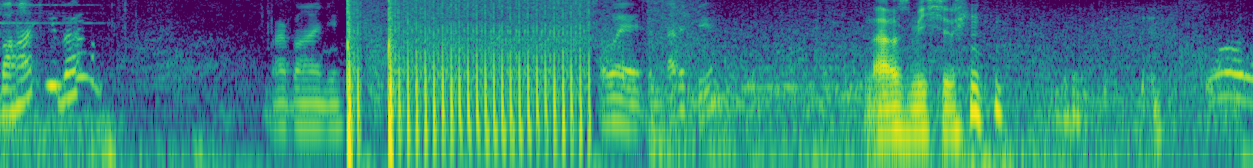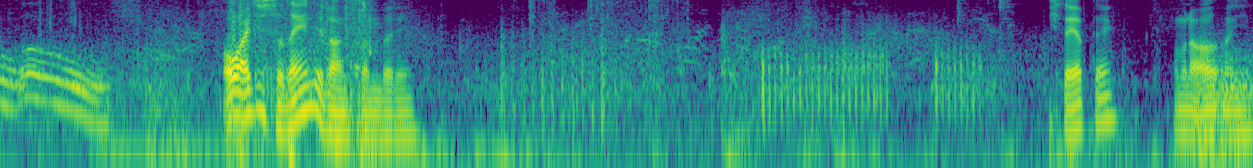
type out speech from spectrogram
Behind you, bro. Right behind you. Oh wait, is that a shoe? That was me shooting. Whoa, whoa. oh, I just landed on somebody. Stay up there. I'm gonna ult on you.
